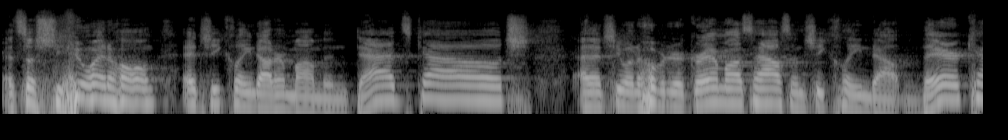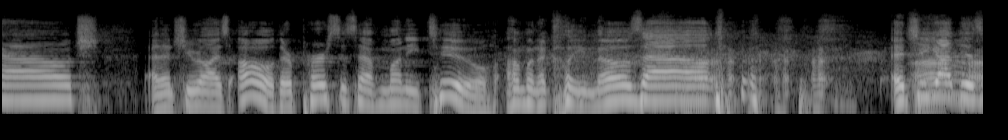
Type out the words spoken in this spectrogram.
And so she went home and she cleaned out her mom and dad's couch. And then she went over to her grandma's house and she cleaned out their couch. And then she realized, oh, their purses have money too. I'm going to clean those out. and she got this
